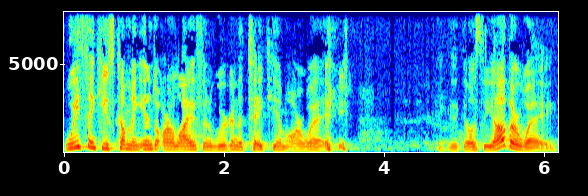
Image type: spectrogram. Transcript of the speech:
we think he's coming into our life, and we're going to take him our way. it goes the other way.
